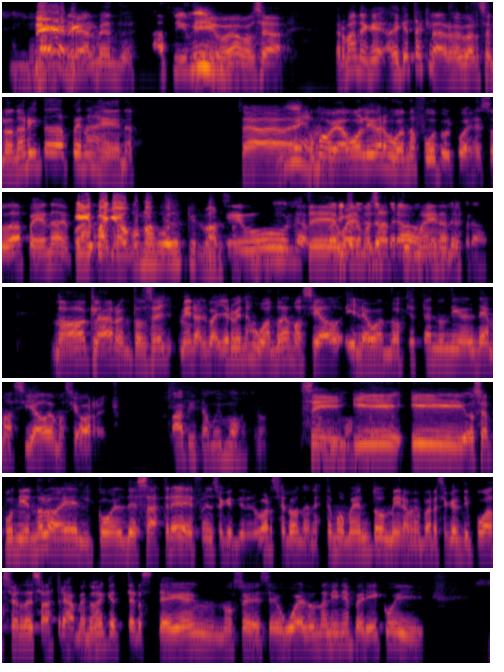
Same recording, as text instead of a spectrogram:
Verga. Realmente. Así Sí, mismo. bueno, o sea, hermano, hay que, hay que estar claro, el Barcelona ahorita da pena ajena. O sea, es como ver a Bolívar jugando ffútbol, pues eso da pena de Eh, para yo hago más goles que el Barça. ¡Qué bola! Sí, Marico, bueno, no me lo exacto, esperaba, no me lo imagínate. esperaba. No, claro, entonces, mira, el Bayern viene jugando demasiado y Lewandowski está en un nivel demasiado, demasiado arrecho. Papi, está muy monstruo. Sí, y, y, o sea, poniéndolo a él con el desastre de defensa que tiene el Barcelona en este momento, mira, me parece que el tipo va a hacer desastres, a menos de que Ter Stegen, no sé, se huele una línea de perico y,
